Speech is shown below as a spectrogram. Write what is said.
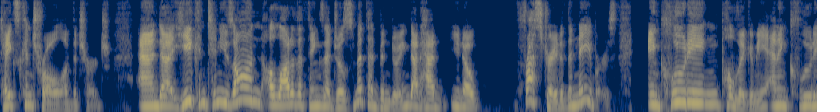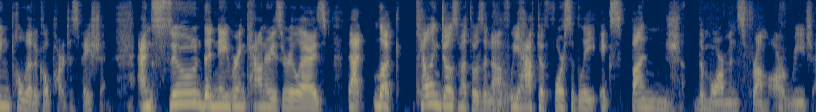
takes control of the church. And uh, he continues on a lot of the things that Joseph Smith had been doing that had, you know, frustrated the neighbors, including polygamy and including political participation. And soon the neighboring counties realized that, look, killing Joseph Smith was enough. We have to forcibly expunge the Mormons from our region.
